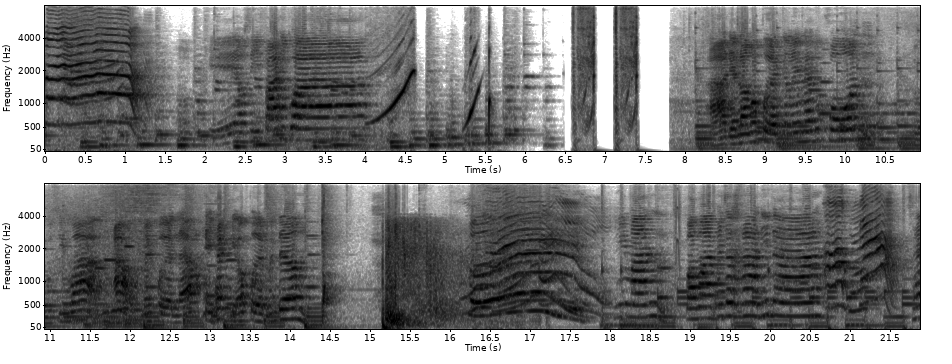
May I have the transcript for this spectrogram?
ฟ้าโอเค เอาสีฟ้าดีกว่า อ่า เดี๋ยวเรามาเปิดกันเลยนะทุกคน ดูสิว่า อ้าวไม่เปิดแล้วให้ยักษ์เขียวเปิดเหมือนเดิม เฮ้ย นี่มัน ประมาณเพชรฆาตนี่นาออกหน้าใช่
